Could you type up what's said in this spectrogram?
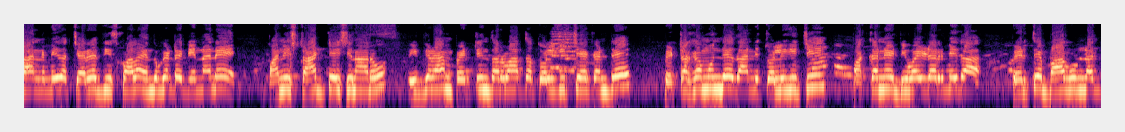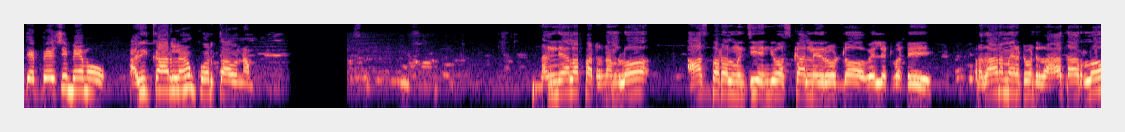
దాని మీద చర్య తీసుకోవాలా? ఎందుకంటే నిన్ననే పని స్టార్ట్ చేసినారు. విగ్రహం పెట్టిన తర్వాత తొలగించే కంటే పెట్టక ముందే దాన్ని తొలగించి పక్కనే డివైడర్ మీద పెడితే బాగుండని చెప్పేసి మేము అధికారులను కోరుతా ఉన్నాం. నంద్యాల పట్టణంలో హాస్పిటల్ నుంచి ఎన్జిఓస్ కాలనీ రోడ్లో వెళ్ళేటువంటి ప్రధానమైనటువంటి రహదారిలో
